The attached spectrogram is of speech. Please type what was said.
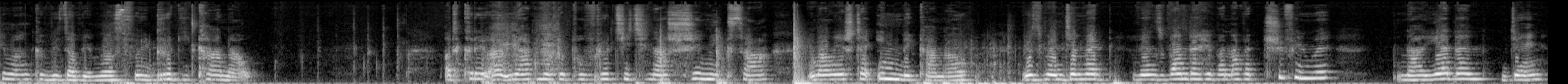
Siemanko widzowie, mam swój drugi kanał. Odkryłam jak mogę powrócić na Szymixa i mam jeszcze inny kanał, więc będziemy, więc będę chyba nawet trzy filmy na jeden dzień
